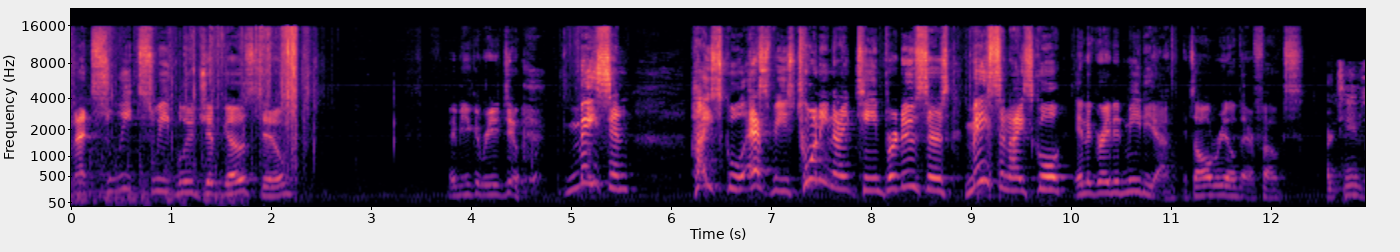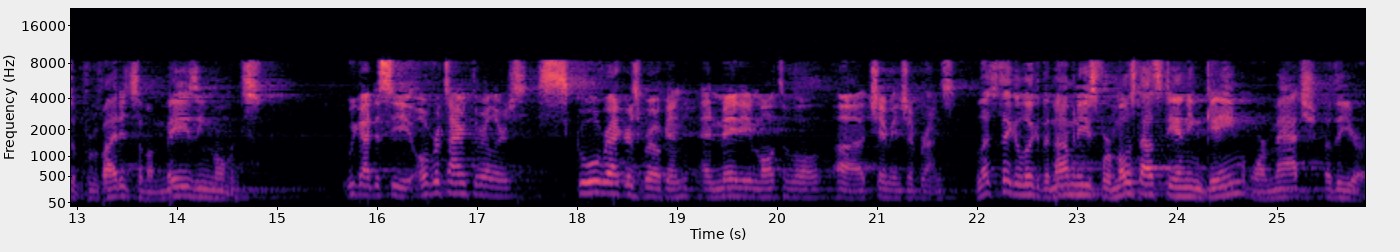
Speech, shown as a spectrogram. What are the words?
that sweet, sweet blue chip goes to. Maybe you could read it too. Mason High School ESPYs 2019 producers, Mason High School Integrated Media. It's all real there, folks. Our teams have provided some amazing moments. We got to see overtime thrillers, school records broken, and many multiple uh, championship runs. Let's take a look at the nominees for Most Outstanding Game or Match of the Year.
